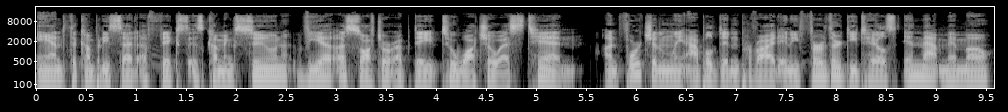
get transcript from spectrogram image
and the company said a fix is coming soon via a software update to watchOS 10. Unfortunately, Apple didn't provide any further details in that memo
